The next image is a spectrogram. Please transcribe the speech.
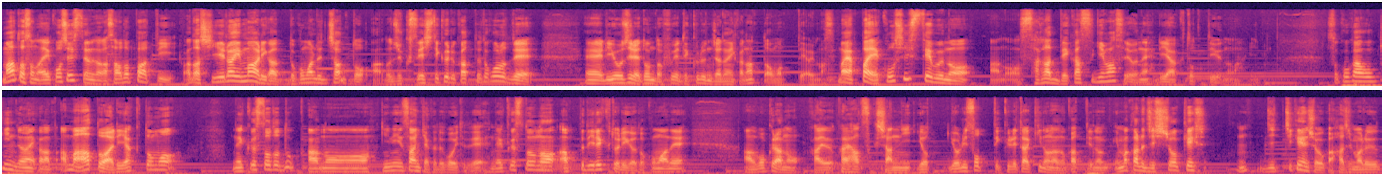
まあ、あとそのエコシステムとかサードパーティー、あとは CLI 周りがどこまでちゃんとあの熟成してくるかっていうところで、えー、利用事例どんどん増えてくるんじゃないかなと思っております。まあ、やっぱりエコシステムのあの差がでかすぎますよね、 React っていうのは。そこが大きいんじゃないかなと。あ,、まあ、あとはリアクトも NEXT とあのー、二人三脚で動いてて、NEXT のアップディレクトリがどこまであの僕らの開発者に寄り添ってくれた機能なのかっていうのを今から実証実地検証が始まる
